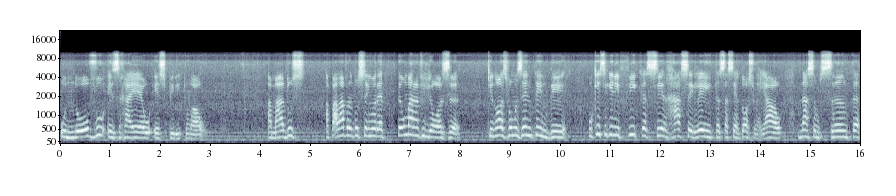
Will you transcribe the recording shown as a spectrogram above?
o novo Israel espiritual. Amados, a palavra do Senhor é tão maravilhosa que nós vamos entender o que significa ser raça eleita, sacerdócio real, nação santa,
